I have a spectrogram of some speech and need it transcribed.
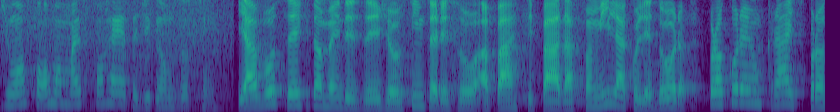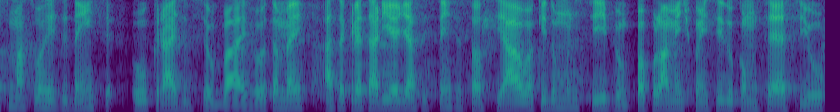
de uma forma mais correta, digamos assim. E a você que também deseja ou se interessou a participar da família acolhedora, procure um CRAS próximo à sua residência, o CRAS do seu bairro, ou também a Secretaria de Assistência Social aqui do município, popularmente conhecido como CSU,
